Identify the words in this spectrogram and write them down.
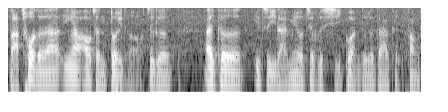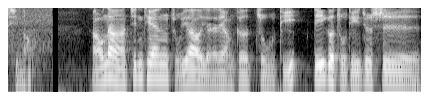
把错的啊硬要凹成对的哦。这个艾克一直以来没有这个习惯，这个大家可以放心哦。好，那今天主要有两个主题，第一个主题就是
